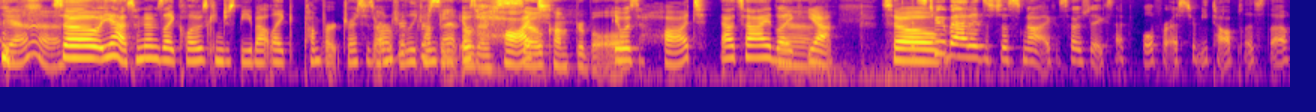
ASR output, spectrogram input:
Yeah. so yeah, sometimes like clothes can just be about like comfort. Dresses aren't really comfy. It was oh, hot. So comfortable. it was hot outside. Like Yeah. yeah. So It's too bad it's just not socially acceptable for us to be topless, though.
